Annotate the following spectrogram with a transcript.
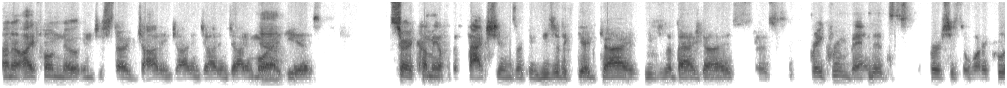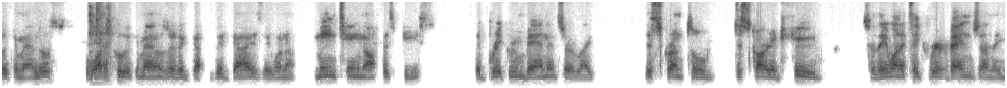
on an iPhone note and just started jotting, jotting, jotting, jotting more Yeah. ideas. Started coming up with the factions. Okay, these are the good guys, these are the bad guys. There's break room bandits versus the water cooler commandos. The water cooler commandos are the good guys. They want to maintain office peace. The break room bandits are like disgruntled, discarded food. So they want to take revenge on the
